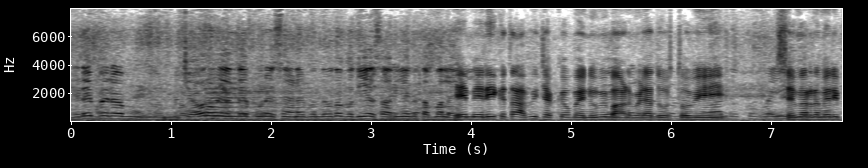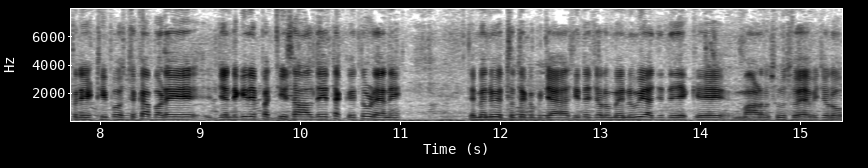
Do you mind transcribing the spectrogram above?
ਜਿਹੜੇ ਫਿਰ ਮੈਚੁਰ ਹੋ ਜਾਂਦੇ ਪੂਰੇ ਸਿਆਣੇ ਬੰਦੇ ਉਹ ਤਾਂ ਵਧੀਆ ਸਾਰੀਆਂ ਕਿਤਾਬਾਂ ਲੈ ਇਹ ਮੇਰੀ ਕਿਤਾਬ ਵੀ ਚੱਕਿਓ ਮੈਨੂੰ ਵੀ ਮਾਣ ਮਿਲਿਆ ਦੋਸਤੋ ਵੀ ਸਿਮਰਨ ਮੇਰੀ ਪਲੇਠੀ ਪੁਸਤਕ ਬੜੇ ਜ਼ਿੰਦਗੀ ਦੇ 25 ਸਾਲ ਦੇ ਧੱਕੇ ਧੋੜਿਆਂ ਨੇ ਤੇ ਮੈਨੂੰ ਇੱਥੋਂ ਤੱਕ ਪਹੁੰਚਾਇਆ ਸੀ ਤੇ ਚਲੋ ਮੈਨੂੰ ਵੀ ਅੱਜ ਦੇਖ ਕੇ ਮਾਣ ਮਹਿਸੂਸ ਹੋਇਆ ਵੀ ਚਲੋ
